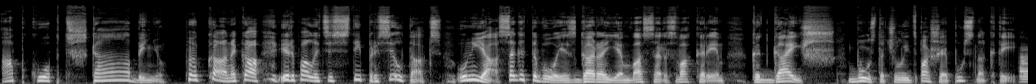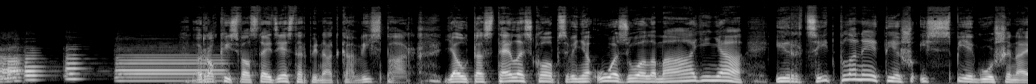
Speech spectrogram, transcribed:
apkopt štābiņu. Kā nekā ir palicis stipri siltāks, un jāsagatavojas garajiem vasaras vakariem, kad gaišs būs taču līdz pašai pusnaktī. Rokijs vēl steidz iestarpināt, kā vispār jau tas teleskops viņa ozola mājiņā ir citplanētiešu izspiegošanai,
